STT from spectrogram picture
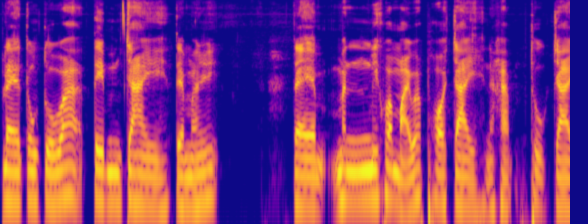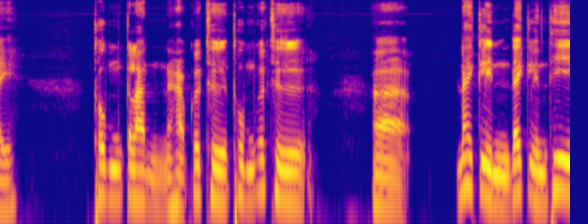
แปลตรงตัวว่าเต็มใจแต่มันแต่มันมีความหมายว่าพอใจนะครับ ถูกใจ ทุมกลั่นนะครับ ก็คือทุมก็คืออ ได้กลิ่นได้กลิ่นที่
